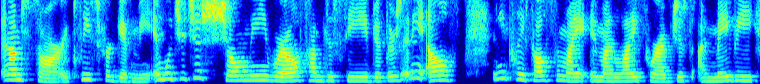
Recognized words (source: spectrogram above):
and I'm sorry. Please forgive me. And would you just show me where else I'm deceived? If there's any else, any place else in my in my life where I've just I maybe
